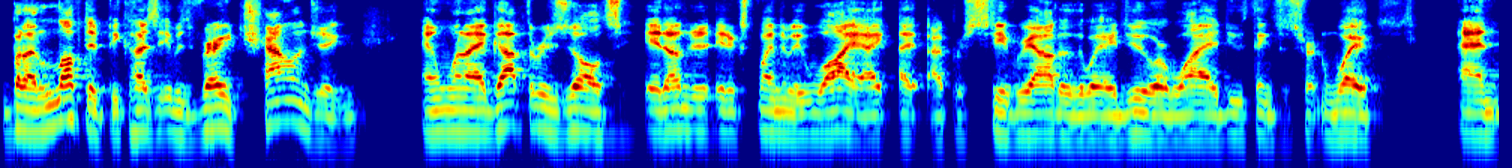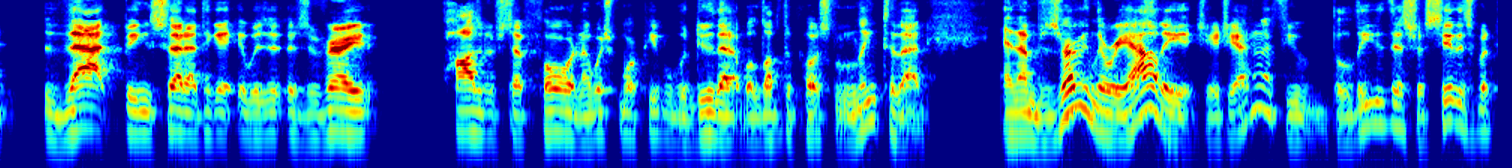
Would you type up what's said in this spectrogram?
But I loved it because it was very challenging. And when I got the results, it under it explained to me why I, I, I perceive reality the way I do, or why I do things a certain way. And that being said, I think it, it was it was a very positive step forward. And I wish more people would do that. I would love to post a link to that. And I'm observing the reality, JJ. I don't know if you believe this or see this, but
